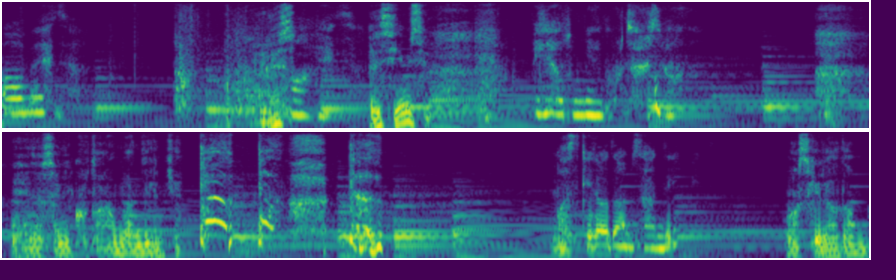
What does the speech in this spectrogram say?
Ahmet. Reis. Ahmet. Reis iyi misin? Biliyordum beni kurtaracağını. İyi de seni kurtaran ben değilim ki. Maskeli adam sen değil miydin? Maskeli adam mı?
